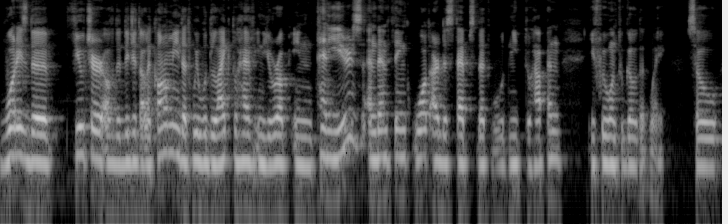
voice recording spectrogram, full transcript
what is the future of the digital economy that we would like to have in Europe in 10 years and then think what are the steps that would need to happen if we want to go that way? So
